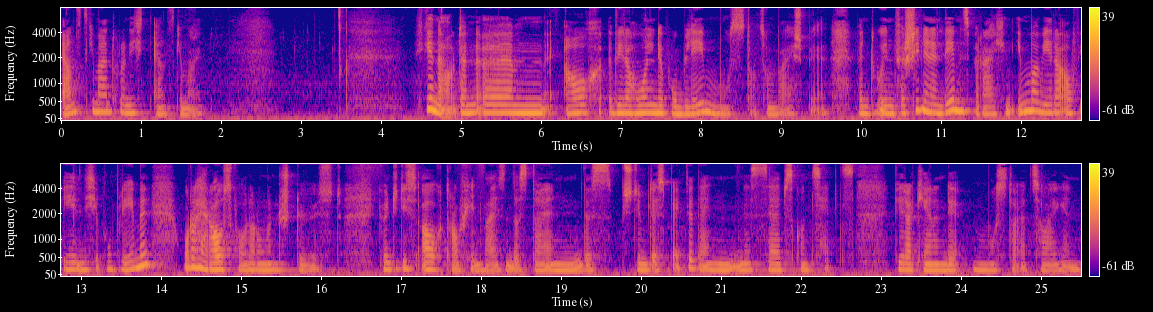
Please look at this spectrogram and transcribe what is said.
ernst gemeint oder nicht ernst gemeint. Genau, dann ähm, auch wiederholende Problemmuster zum Beispiel. Wenn du in verschiedenen Lebensbereichen immer wieder auf ähnliche Probleme oder Herausforderungen stößt, könnte dies auch darauf hinweisen, dass, dein, dass bestimmte Aspekte deines Selbstkonzepts wiederkehrende Muster erzeugen.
